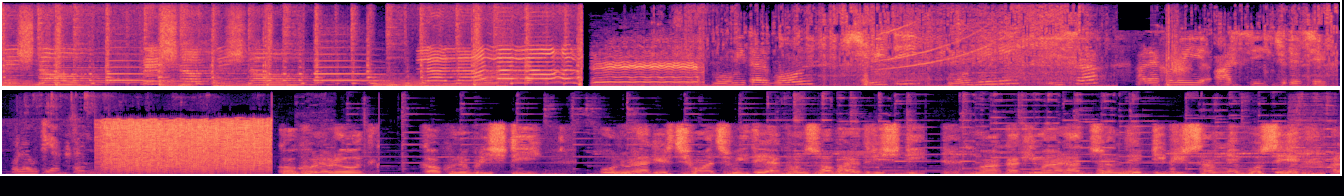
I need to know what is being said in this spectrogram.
Krishna, Krishna, Krishna. মৌমিতার বোন সুইটি মোহিনী ঈশা আর এখন ওই আরসি ছুটেছে ওলা উঠি একটা কখনো রোদ কখনো বৃষ্টি অনুরাগের ছোঁয়াছুঁইতে এখন সবার দৃষ্টি। মা কাকিমার আচ্ছন্দে টিভির সামনে বসে আর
